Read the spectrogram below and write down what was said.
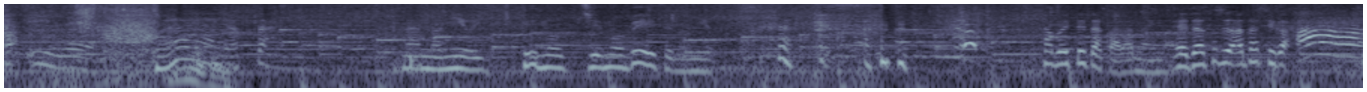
あ、いいね。わあやった。何の匂い？ジェノジェノベーゼの匂い。食べてたからな今。えで私私がああ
